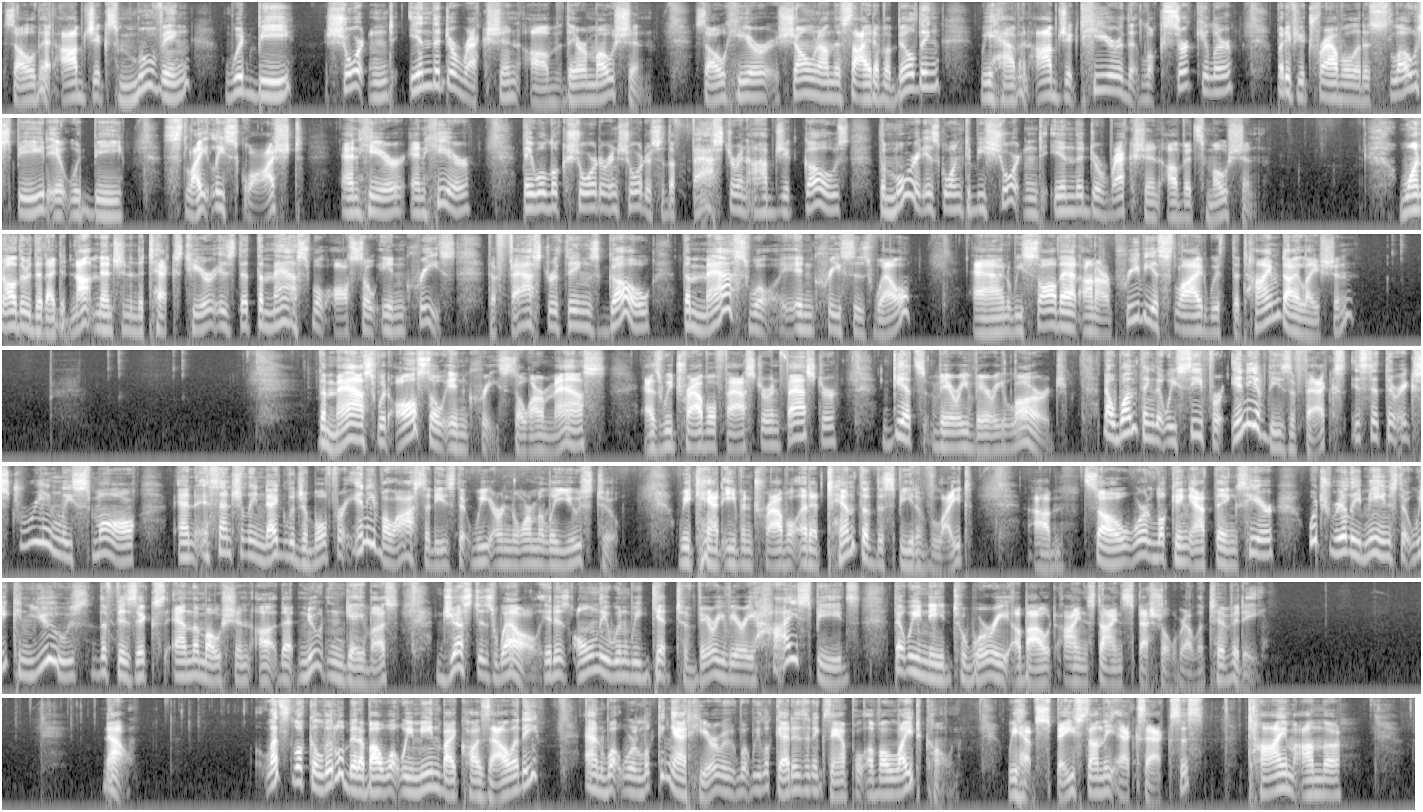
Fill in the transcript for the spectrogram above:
so that objects moving would be shortened in the direction of their motion. So here shown on the side of a building, we have an object here that looks circular. But if you travel at a slow speed, it would be slightly squashed. And here and here, they will look shorter and shorter. So the faster an object goes, the more it is going to be shortened in the direction of its motion. One other that I did not mention in the text here is that the mass will also increase. The faster things go, the mass will increase as well. And we saw that on our previous slide with the time dilation. The mass would also increase. So our mass as we travel faster and faster gets very, very large. Now, one thing that we see for any of these effects is that they're extremely small and essentially negligible for any velocities that we are normally used to. We can't even travel at a tenth of the speed of light. Um, so we're looking at things here, which really means that we can use the physics and the motion uh, that Newton gave us just as well. It is only when we get to very, very high speeds that we need to worry about Einstein's special relativity. Now, let's look a little bit about what we mean by causality. And what we're looking at here, what we look at is an example of a light cone we have space on the x axis, time on the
